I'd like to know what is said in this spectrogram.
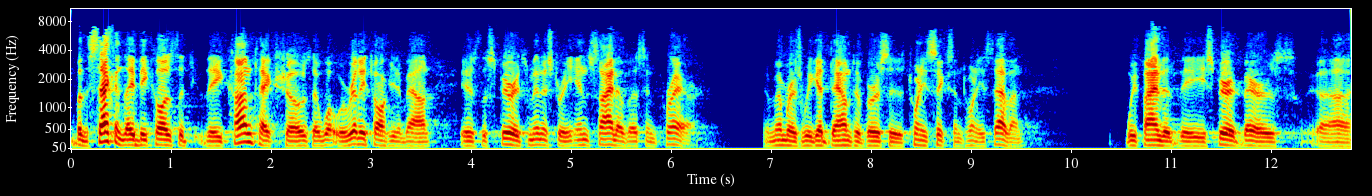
But secondly, because the, the context shows that what we're really talking about is the Spirit's ministry inside of us in prayer. Remember, as we get down to verses 26 and 27, we find that the Spirit bears, uh,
